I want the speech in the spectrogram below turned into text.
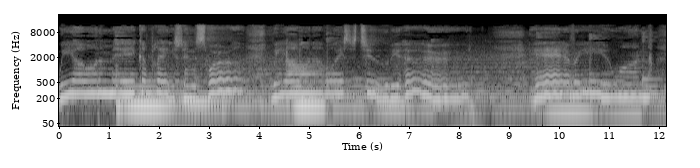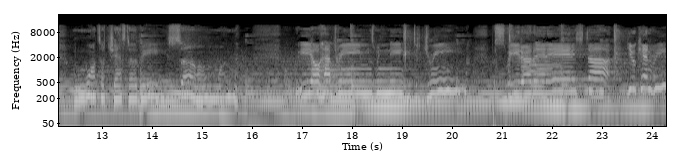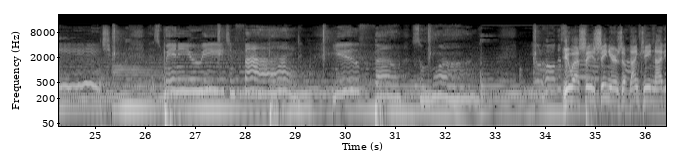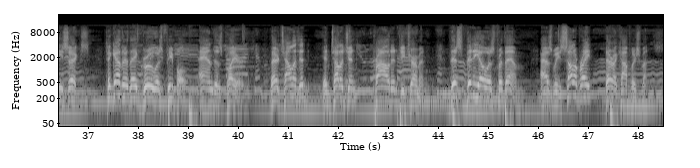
We all want to make a place in this world. We all want our voices to be heard. Everyone wants a chance to be someone. We all have dreams we need to dream, but sweeter than any star you can reach You'll hold the USC seniors of 1996. Together they grew as people and as players. They're talented, intelligent, proud, and determined. This video is for them as we celebrate their accomplishments.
